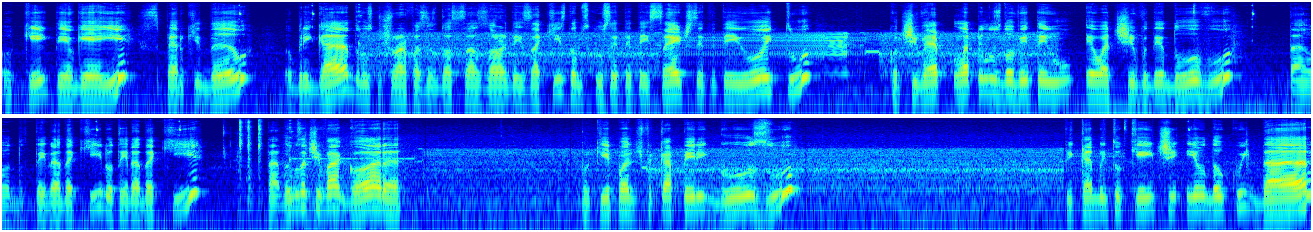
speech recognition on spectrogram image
Ok, tem alguém aí? Espero que não. Obrigado, vamos continuar fazendo nossas ordens aqui. Estamos com 77, 78. Quando tiver lá pelos 91, eu ativo de novo. Tá, não tem nada aqui, não tem nada aqui. Tá, vamos ativar agora. Porque pode ficar perigoso. Ficar muito quente e eu não cuidar.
